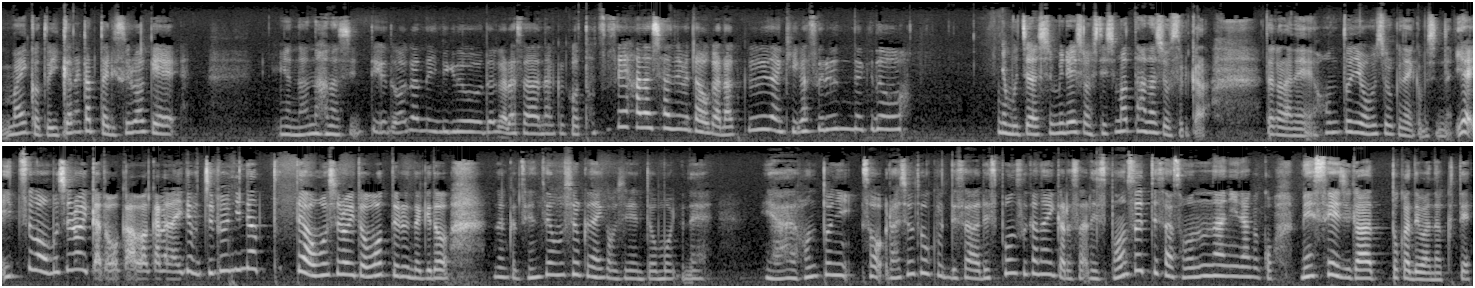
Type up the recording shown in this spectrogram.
まいこといかなかったりするわけ。いや何の話っていうと分かんないんだけどだからさなんかこう突然話し始めた方が楽な気がするんだけど。でもじゃあシミュレーションしてしまった話をするから。だからね本当に面白くないかもしれない。いやいつも面白いかどうかは分からない。でも自分になっては面白いと思ってるんだけどなんか全然面白くないかもしれんって思うよね。いや本当にそうラジオトークってさレスポンスがないからさレスポンスってさそんなになんかこうメッセージがとかではなくて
